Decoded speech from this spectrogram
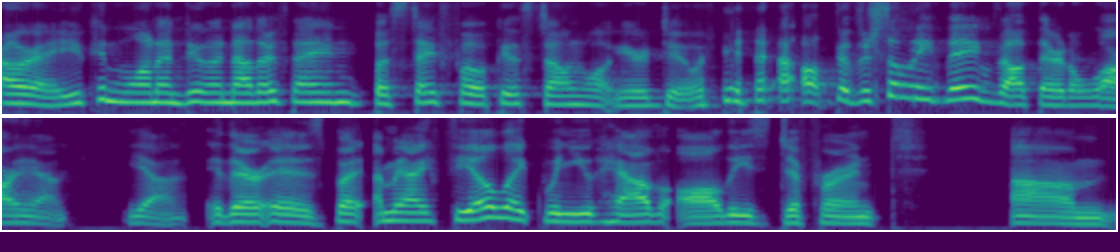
all right, you can want to do another thing, but stay focused on what you're doing because there's so many things out there to oh, learn. Oh, yeah. Yeah, there is. But I mean, I feel like when you have all these different um,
